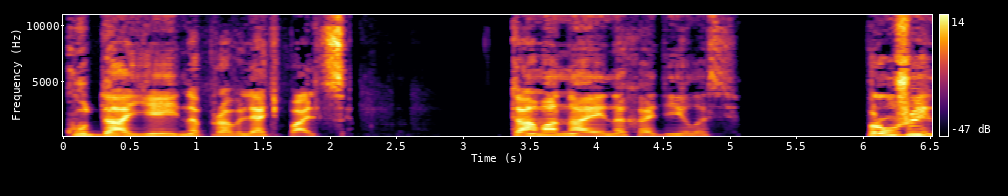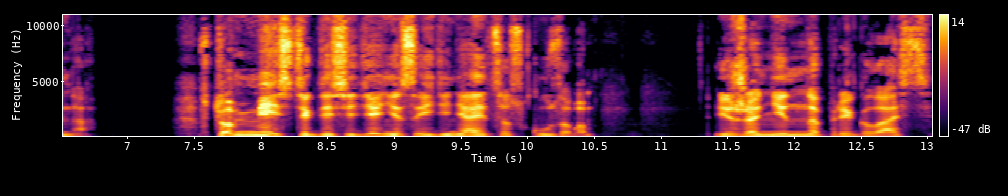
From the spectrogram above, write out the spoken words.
куда ей направлять пальцы. Там она и находилась. Пружина в том месте, где сиденье соединяется с кузовом. И Жанин напряглась,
